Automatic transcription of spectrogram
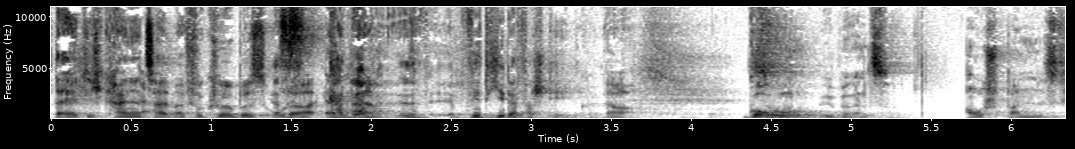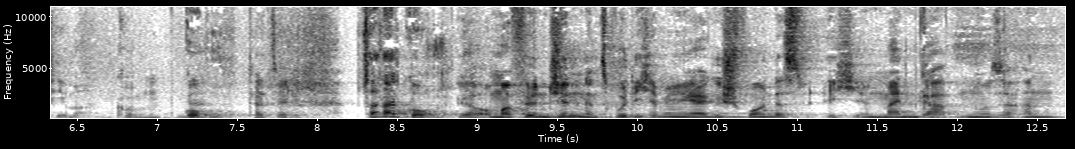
da hätte ich keine Zeit mehr für Kürbis Das oder kann, Erdbeeren. aber, äh, wird jeder verstehen können. Ja. Gurken übrigens. Auch spannendes Thema. Gucken? Gurken. Tatsächlich. Salatgurken. Ja, und mal für den Gin ganz gut. Ich habe mir ja geschworen, dass ich in meinen Garten nur Sachen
